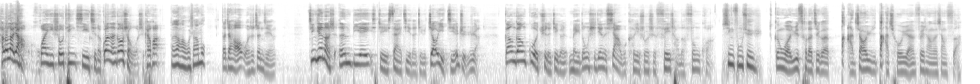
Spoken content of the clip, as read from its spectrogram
Hello，大家好，欢迎收听新一期的《观篮高手》，我是开花。大家好，我是阿木。大家好，我是正经。今天呢是 NBA 这一赛季的这个交易截止日啊，刚刚过去的这个美东时间的下午，可以说是非常的疯狂，腥风血雨，跟我预测的这个大交易、大球员非常的相似啊。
